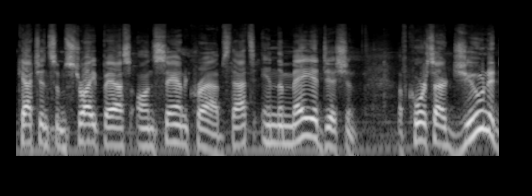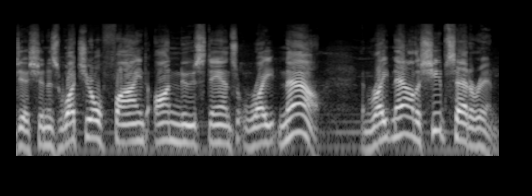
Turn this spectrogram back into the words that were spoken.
catching some striped bass on sand crabs. That's in the May edition. Of course, our June edition is what you'll find on newsstands right now. And right now, the sheep's head are in.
